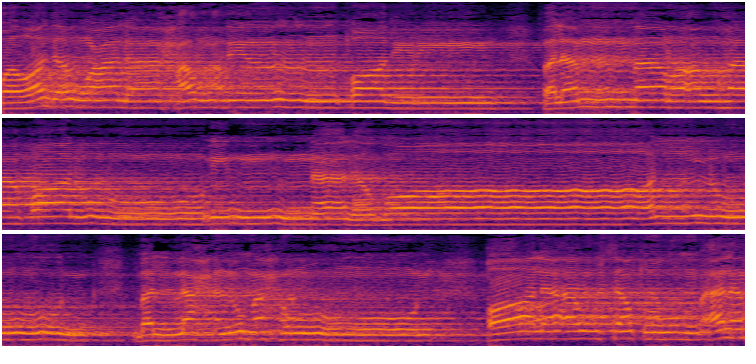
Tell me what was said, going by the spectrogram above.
وغدوا على حرد قادرين فلما رأوها قالوا إنا لضالون بل نحن محرومون قال أوسطهم ألم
